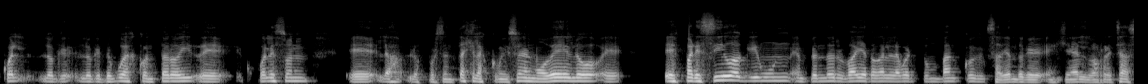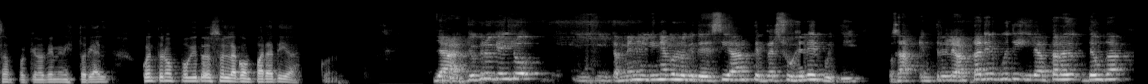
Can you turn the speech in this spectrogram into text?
cuál, lo, que, lo que te puedas contar hoy de cuáles son eh, los, porcentajes, las comisiones, el modelo. Eh, ¿Es parecido a que un emprendedor vaya a tocarle la puerta a un banco sabiendo que en general los rechazan porque no tienen historial? Cuéntanos un poquito de eso en la comparativa. Ya, yo creo que ahí lo, y, y, también en línea con lo que te decía antes versus el equity, o sea, entre levantar equity y levantar deuda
